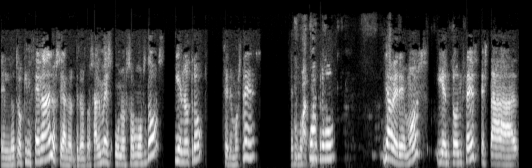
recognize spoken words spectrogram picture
el- otro quincenal, o sea, los, de los dos al mes, uno somos dos y en otro seremos tres, seremos cuatro. cuatro. Ya veremos. Y entonces esta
